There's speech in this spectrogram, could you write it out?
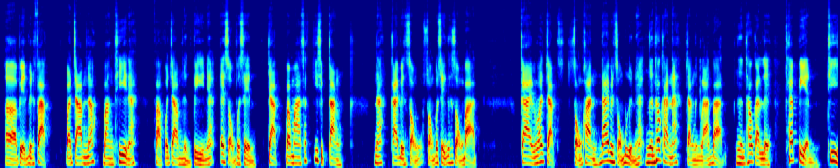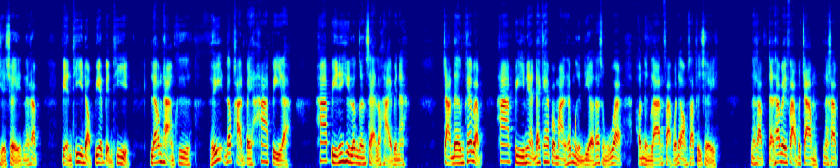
เอ่อเปลี่ยนเป็นฝากประจำนะบางที่นะฝากประจำหนึ่งปีเนี้ยได้2%จากประมาณสัก20ตังค์นะกลายเป็น2 2%ก็คือ2บาท กลายเป็นว่าจาก 2,000 ได้เป็น 20,000นะฮะเงินเท่ากันนะจาก 1 ล้านบาท เงินเท่ากันเลย แค่เปลี่ยนที่เฉยๆนะครับ เปลี่ยนที่ดอกเบี้ยเปลี่ยนที่ แล้วคำถามคือเฮ้ยแล้วผ่านไป 5 ปีล่ะ 5 ปีนี่คือเราเงินแสนเราหายไปนะ จากเดิมแค่แบบ 5 ปีเนี่ยได้แค่ประมาณแค่หมื่นเดียว ถ้าสมมุติว่าเอา 1 ล้านฝากไว้ในออมทรัพย์เฉยๆนะครับแต่ถ้าไปฝากประจำนะครับ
